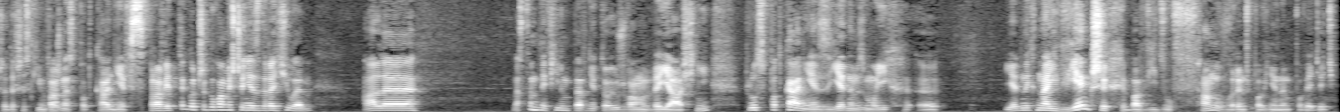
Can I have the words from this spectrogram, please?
Przede wszystkim ważne spotkanie w sprawie tego, czego Wam jeszcze nie zdradziłem, ale następny film pewnie to już Wam wyjaśni. Plus spotkanie z jednym z moich, e, jednych największych chyba widzów, fanów wręcz powinienem powiedzieć,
